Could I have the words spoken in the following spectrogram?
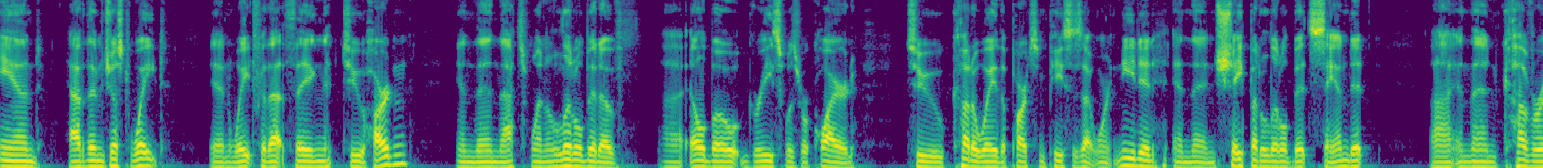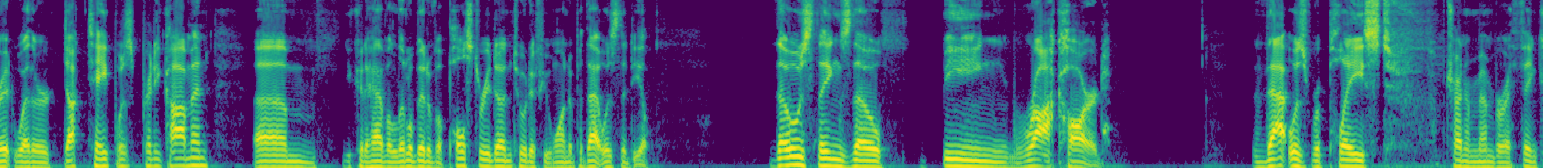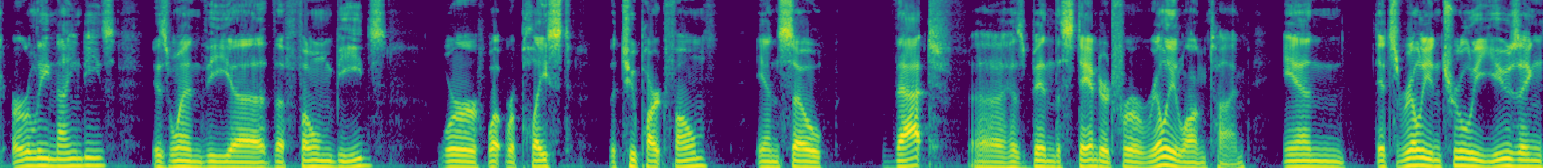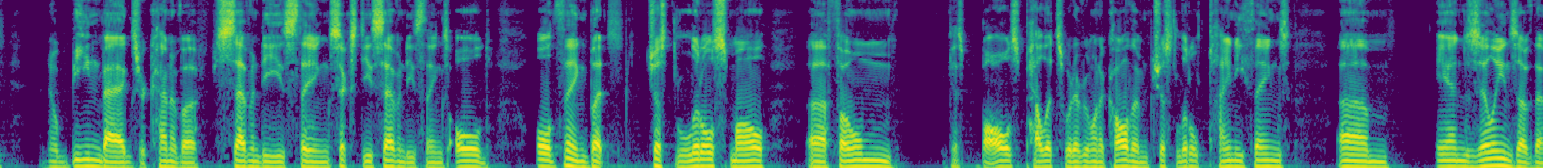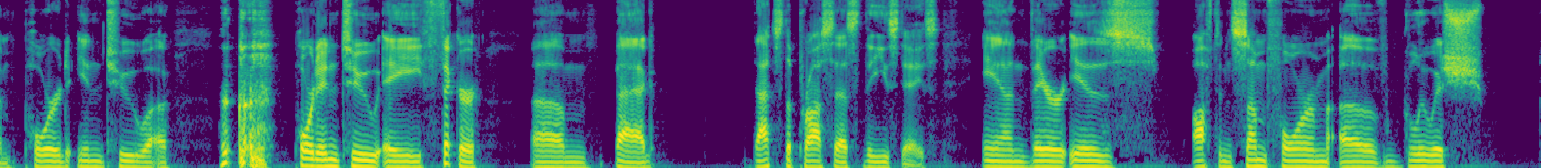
and have them just wait and wait for that thing to harden. And then that's when a little bit of uh, elbow grease was required to cut away the parts and pieces that weren't needed and then shape it a little bit, sand it, uh, and then cover it. Whether duct tape was pretty common. Um, you could have a little bit of upholstery done to it if you wanted, but that was the deal. Those things, though, being rock hard, that was replaced I'm trying to remember. I think early '90s is when the uh, the foam beads were what replaced the two part foam, and so that uh, has been the standard for a really long time, and it's really and truly using. I know bean bags are kind of a '70s thing, '60s, '70s things, old old thing, but just little small uh, foam, I guess balls, pellets, whatever you want to call them, just little tiny things um, and zillions of them poured into uh, poured into a thicker um, bag. That's the process these days, and there is often some form of gluish.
